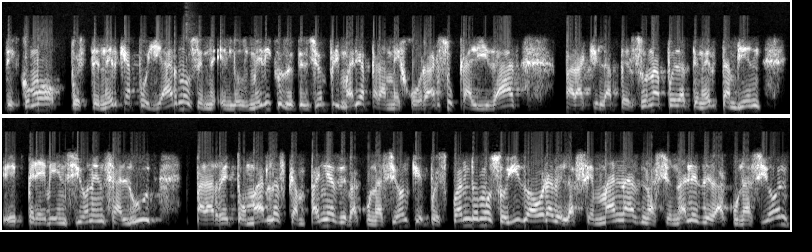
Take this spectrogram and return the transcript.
de cómo pues tener que apoyarnos en, los médicos de atención primaria para mejorar su calidad, para que la persona pueda tener también eh, prevención en salud, para retomar las campañas de vacunación, que pues cuando hemos oído ahora de las semanas nacionales de vacunación,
